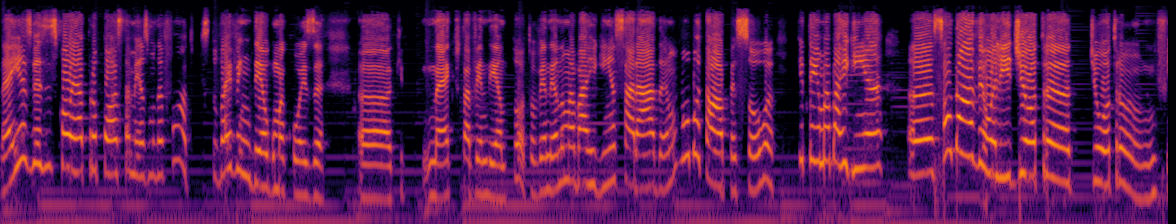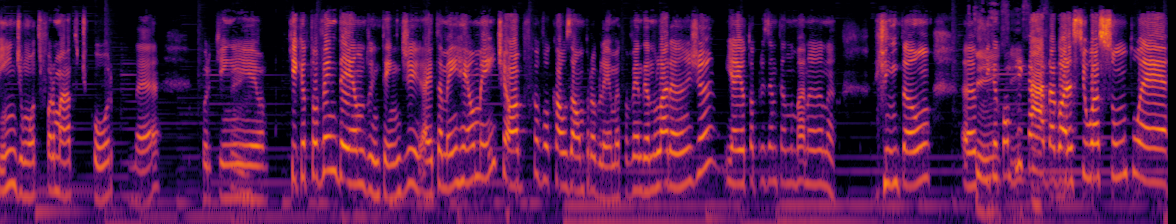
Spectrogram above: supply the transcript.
né? E às vezes qual é a proposta mesmo da foto. Se tu vai vender alguma coisa uh, que, né, que tu tá vendendo, tô, tô vendendo uma barriguinha sarada, eu não vou botar uma pessoa que tem uma barriguinha uh, saudável ali de outra, de outro, enfim, de um outro formato de corpo, né? Porque o que, que eu tô vendendo, entende? Aí também realmente é óbvio que eu vou causar um problema. Eu tô vendendo laranja e aí eu tô apresentando banana. Então uh, sim, fica complicado. Sim, sim. Agora, se o assunto é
